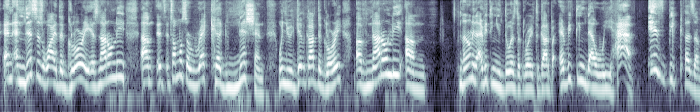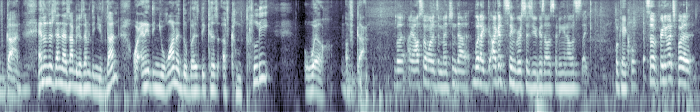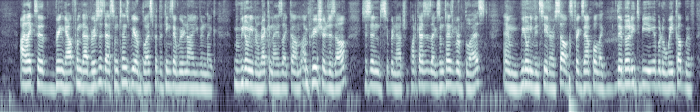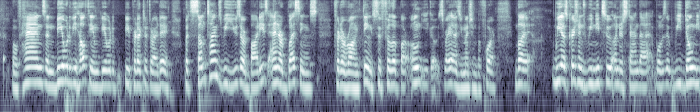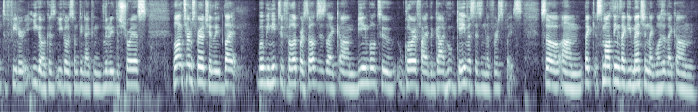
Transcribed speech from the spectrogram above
And and this is why the glory is not only um, it's it's almost a recognition when you give God the glory of not only um not only that everything you do is the glory to God, but everything that we have is because of God. And understand that's not because of everything you've done or anything you want to do, but it's because of complete will of mm-hmm. God. But I also wanted to mention that what I, I got the same verse as you because I was sitting and I was like, okay, cool. So pretty much what I, I like to bring out from that verse is that sometimes we are blessed with the things that we're not even like we don't even recognize. Like um, I'm pretty sure Giselle, just in supernatural podcast, is like sometimes we're blessed and we don't even see it ourselves. For example, like the ability to be able to wake up with both hands and be able to be healthy and be able to be productive through our day. But sometimes we use our bodies and our blessings for the wrong things to fill up our own egos, right? As you mentioned before. But we as Christians, we need to understand that what was it? We don't need to feed our ego because ego is something that can literally destroy us long term spiritually. But what we need to fill up ourselves is like um, being able to glorify the God who gave us this in the first place. So um, like small things like you mentioned, like was it like um,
